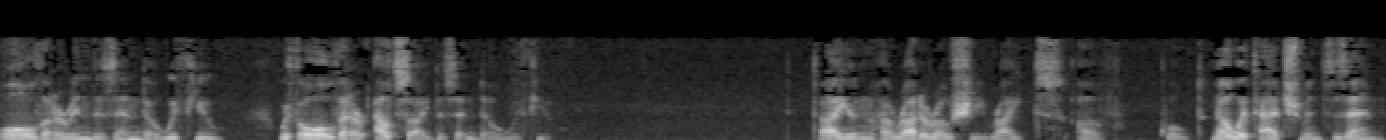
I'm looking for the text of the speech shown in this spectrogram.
all that are in the Zendo with you, with all that are outside the Zendo with you. Daiun Harada writes of, quote, no attachment Zen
